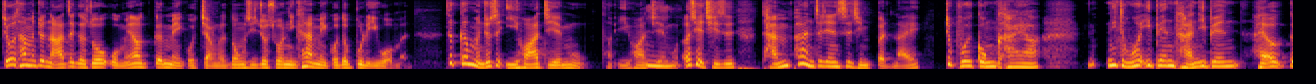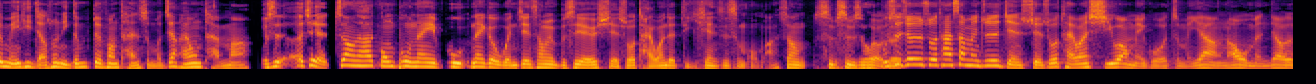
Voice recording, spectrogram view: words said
结果他们就拿这个说我们要跟美国讲的东西，就说你看美国都不理我们，这根本就是移花接木啊，移花接木。而且其实谈判这件事情本来就不会公开啊，你怎么会一边谈一边还要跟媒体讲说你跟对方谈什么？这样还用谈吗？不是，而且这样他公布那一部那个文件上面不是也有写说台湾的底线是什么吗？这样是是不是会有？不是，就是说它上面就是简写说台湾希望美国怎么样，然后我们要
